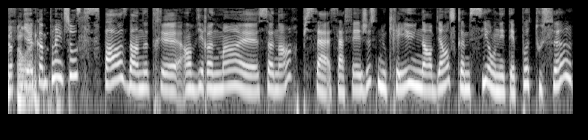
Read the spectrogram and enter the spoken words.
il y a comme plein de choses qui se passent dans notre euh, environnement euh, sonore, puis ça ça fait juste nous créer une ambiance comme si on n'était pas tout seul.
